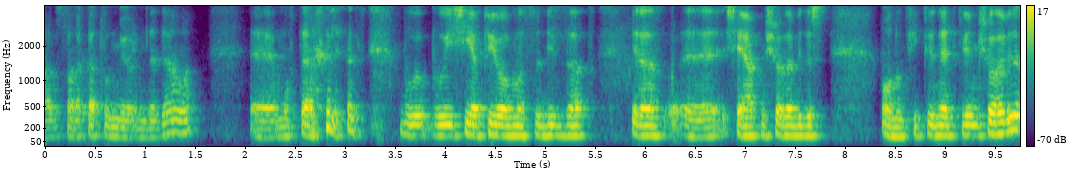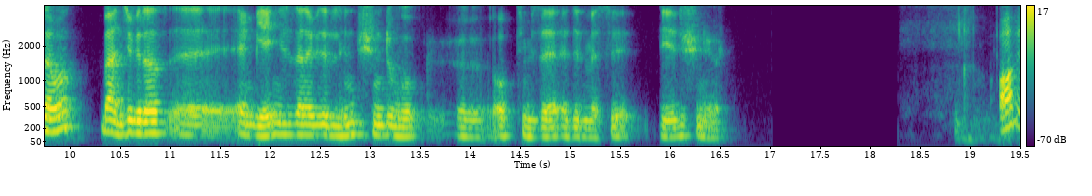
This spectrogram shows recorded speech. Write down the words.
abi sana katılmıyorum dedi ama e, muhtemelen bu bu işi yapıyor olması bizzat biraz e, şey yapmış olabilir. Onun fikrini etkilemiş olabilir ama bence biraz e, NBA'in izlenebilirliğini düşündü bu e, optimize edilmesi diye düşünüyorum. Abi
